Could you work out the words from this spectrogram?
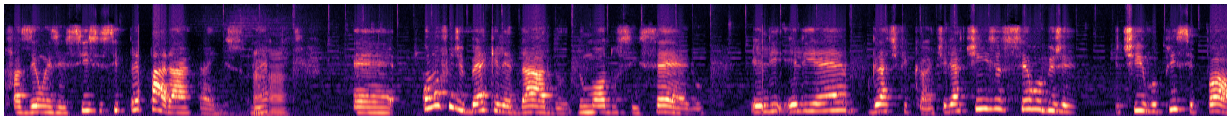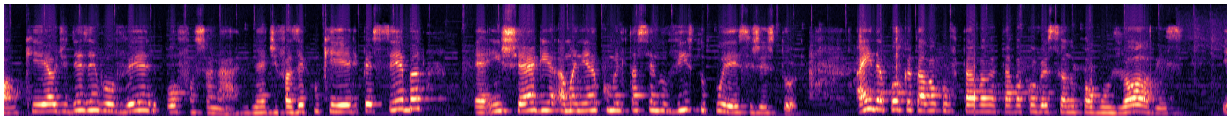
fazer um exercício e se preparar para isso, né? Uhum. É, quando o feedback ele é dado do modo sincero, ele, ele é gratificante, ele atinge o seu objetivo principal, que é o de desenvolver o funcionário, né? De fazer com que ele perceba é, enxergue a maneira como ele está sendo visto por esse gestor. Ainda há pouco eu estava tava, tava conversando com alguns jovens e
